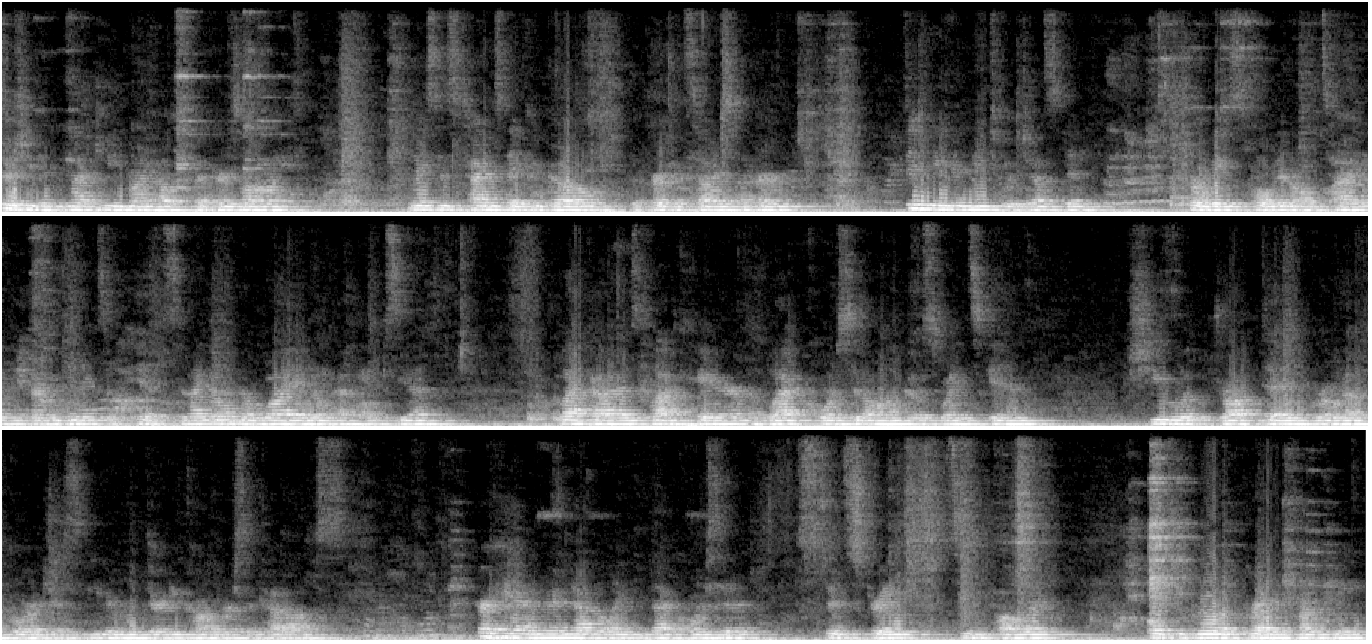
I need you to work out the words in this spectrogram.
so she did not need my help to put hers on. Laces tight as they could go, the perfect size for her. Didn't even need to adjust it. Her waist in all tiny, her beginnings of hips, and I don't know why I don't have hips yet. Black eyes, black hair, and a black corset on, ghost white skin. She looked drop dead, grown up gorgeous, even with dirty Converse and cutoffs. Her hand ran down the length of that corset, stood straight, seemed taller, like she grew up right in front of me.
